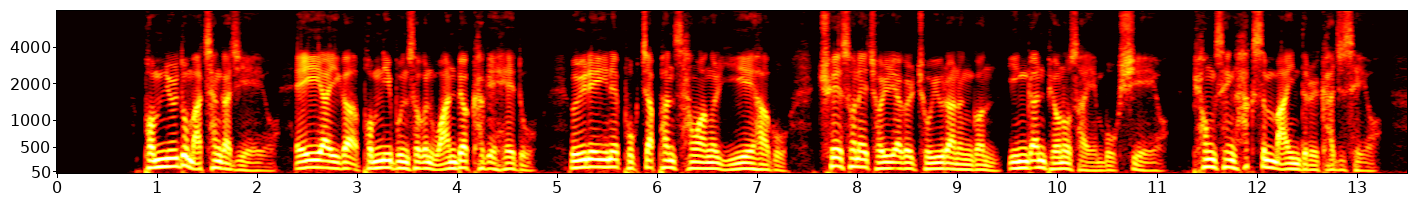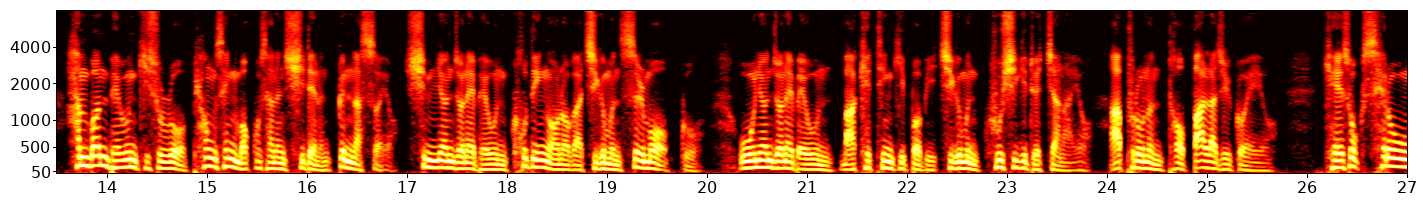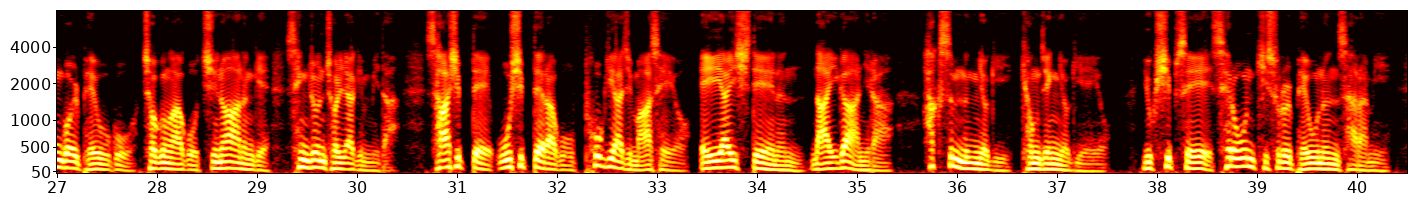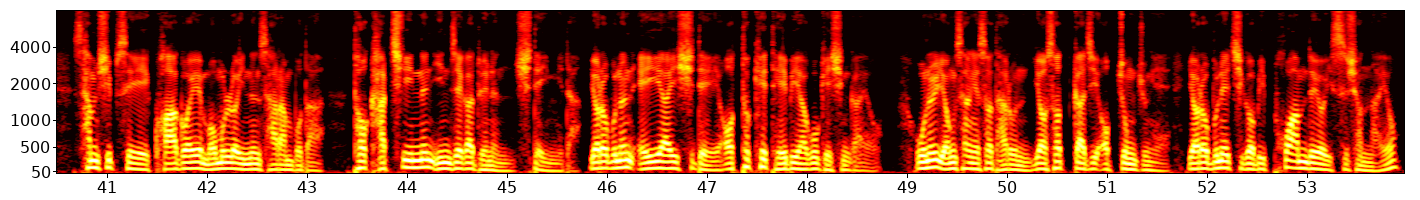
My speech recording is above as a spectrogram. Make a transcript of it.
법률도 마찬가지예요. AI가 법리 분석은 완벽하게 해도 의뢰인의 복잡한 상황을 이해하고 최선의 전략을 조율하는 건 인간 변호사의 몫이에요. 평생 학습 마인드를 가지세요. 한번 배운 기술로 평생 먹고 사는 시대는 끝났어요. 10년 전에 배운 코딩 언어가 지금은 쓸모없고 5년 전에 배운 마케팅 기법이 지금은 구식이 됐잖아요. 앞으로는 더 빨라질 거예요. 계속 새로운 걸 배우고 적응하고 진화하는 게 생존 전략입니다. 40대, 50대라고 포기하지 마세요. AI 시대에는 나이가 아니라 학습 능력이 경쟁력이에요. 60세에 새로운 기술을 배우는 사람이 30세의 과거에 머물러 있는 사람보다 더 가치 있는 인재가 되는 시대입니다. 여러분은 AI 시대에 어떻게 대비하고 계신가요? 오늘 영상에서 다룬 여섯 가지 업종 중에 여러분의 직업이 포함되어 있으셨나요?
